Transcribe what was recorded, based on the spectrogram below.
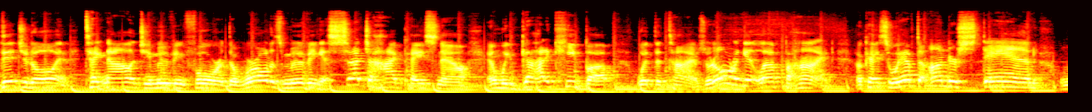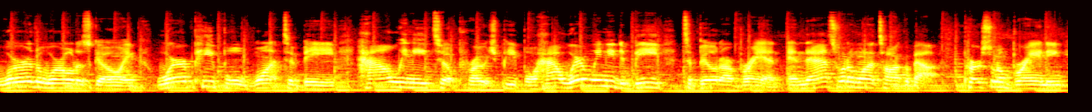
digital and technology moving forward. The world is moving at such a high pace now and we got to keep up with the times. We don't want to get left behind. Okay, so we have to understand where the world is going, where people want to be, how we need to approach people, how where we need to be to build our brand. And that's what I want to talk about. Personal personal branding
